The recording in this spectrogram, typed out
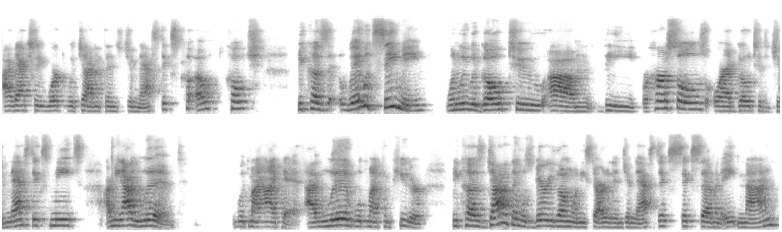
I've actually worked with Jonathan's gymnastics co- oh, coach because they would see me when we would go to um, the rehearsals or I'd go to the gymnastics meets. I mean, I lived with my iPad, I lived with my computer because Jonathan was very young when he started in gymnastics six, seven, eight, and nine.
